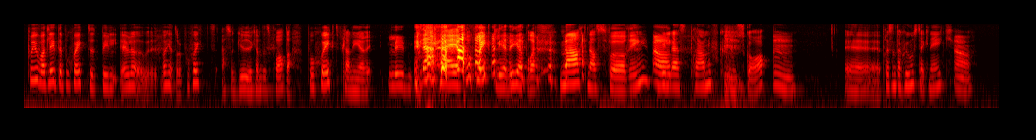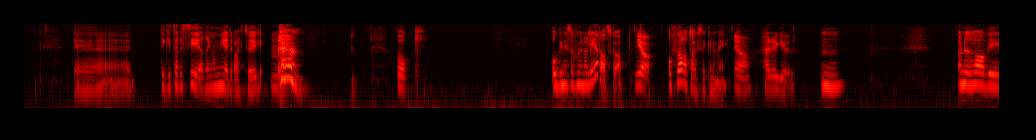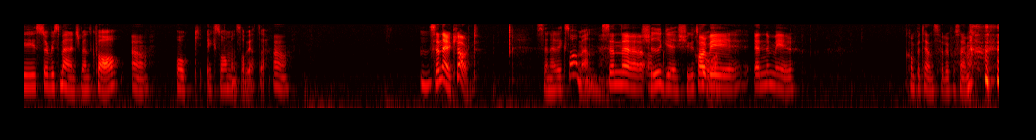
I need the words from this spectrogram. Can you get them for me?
Provat lite projektutbildning, eller vad heter det? Projekt, alltså gud jag kan inte ens prata. Projektplanering, Nej projektledning heter det. Marknadsföring, Ja. vi läst branschkunskap, Mm. eh, presentationsteknik, Ja. eh, digitalisering och medieverktyg. Mm. och organisation och ledarskap ja, och företagsekonomi. ja, herregud. Mm. Och nu har vi service management kvar Ja, och examensarbete. ja. Mm. Sen är det klart. Sen är det examen. Sen eh, 2022. har vi ännu mer kompetens höll jag på att säga.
